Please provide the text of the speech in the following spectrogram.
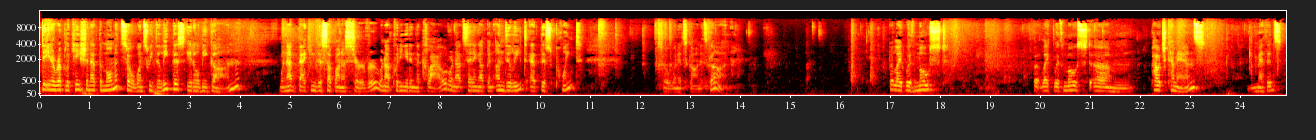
data replication at the moment, so once we delete this, it'll be gone. We're not backing this up on a server. We're not putting it in the cloud. We're not setting up an undelete at this point. So when it's gone, it's gone. But like with most, but like with most um, pouch commands, methods,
